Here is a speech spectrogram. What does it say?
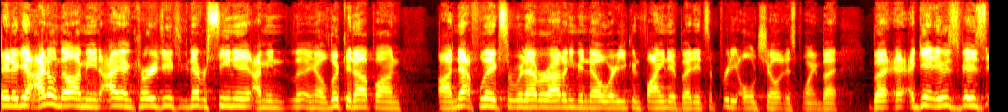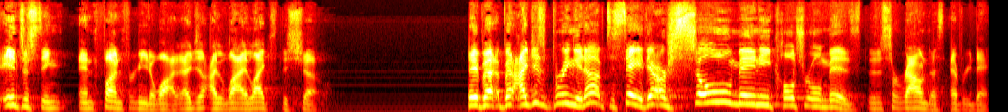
And again, I don't know. I mean, I encourage you if you've never seen it. I mean, you know, look it up on on Netflix or whatever. I don't even know where you can find it, but it's a pretty old show at this point. But but again, it was, it was interesting and fun for me to watch. I just I, I liked the show. Hey, but but I just bring it up to say there are so many cultural myths that surround us every day.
